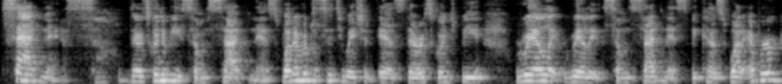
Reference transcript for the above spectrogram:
sadness. There's going to be some sadness. Whatever the situation is there is going to be really really some sadness because whatever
